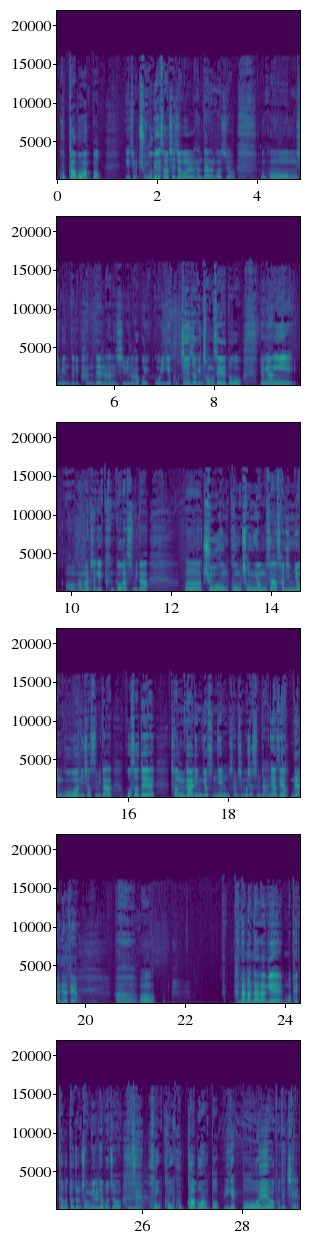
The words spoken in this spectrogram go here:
국가보안법. 이게 지금 중국에서 제정을 한다는 거죠. 홍콩 시민들이 반대를 하는 시위를 하고 있고 이게 국제적인 정세에도 영향이 어, 만만찮게 큰 것 같습니다. 어, 주 홍콩 총영사 선임 연구원이셨습니다. 호서대 전가림 교수님 잠시 모셨습니다. 안녕하세요. 네, 안녕하세요. 아, 뭐 간단간단하게 뭐 팩트부터 좀 정리를 해보죠. 네. 홍콩 국가보안법 이게 뭐예요, 도대체?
